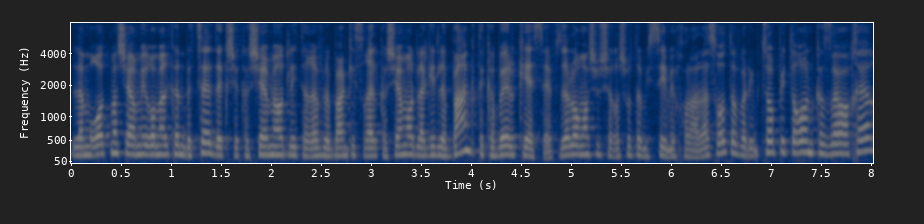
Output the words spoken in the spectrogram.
למרות מה שאמיר אומר כאן בצדק, שקשה מאוד להתערב לבנק ישראל, קשה מאוד להגיד לבנק, תקבל כסף. זה לא משהו שרשות המיסים יכולה לעשות, אבל למצוא פתרון כזה או אחר,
